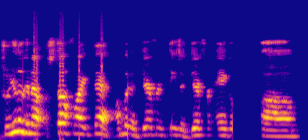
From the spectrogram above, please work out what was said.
So you're looking at stuff like that. I'm looking at different things at different angles. Um,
